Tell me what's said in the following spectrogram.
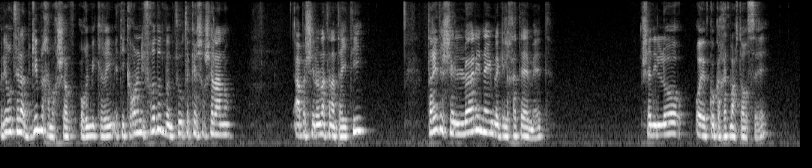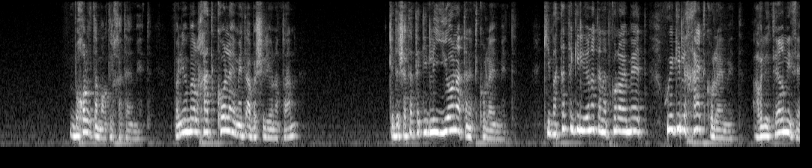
ואני רוצה להדגים לכם עכשיו, הורים יקרים, את עקרון הנפרדות באמצעות הקשר שלנו. אבא של יונתן, אתה איתי? אתה ראית שלא היה לי נעים להגיד לך את האמת, שאני לא אוהב כל כך את מה שאתה עושה, בכל זאת אמרתי לך את האמת. ואני אומר לך את כל האמת, אבא של יונתן, כדי שאתה תגיד לי יונתן את כל האמת. כי אם אתה תגיד לי יונתן את כל האמת, הוא יגיד לך את כל האמת. אבל יותר מזה,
